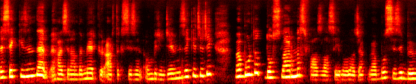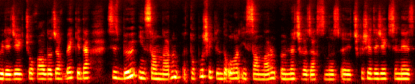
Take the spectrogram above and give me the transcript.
Ve 8'inde Haziran'da Merkür artık sizin 11. evinize geçecek ve burada dostlarınız fazlasıyla olacak ve bu sizi büyütecek, çok aldacak. Belki de siz büyük insanların, toplu şekilde olan insanların önüne çıkacaksınız, e, çıkış edeceksiniz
